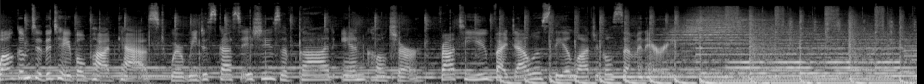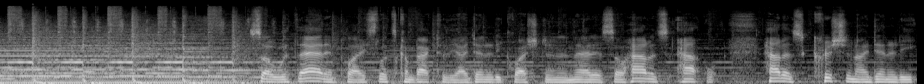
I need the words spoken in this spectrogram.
Welcome to the Table Podcast, where we discuss issues of God and culture, brought to you by Dallas Theological Seminary. So, with that in place, let's come back to the identity question, and that is: so how does how how does Christian identity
